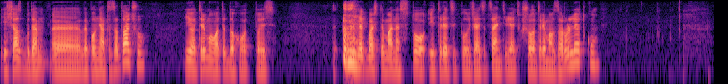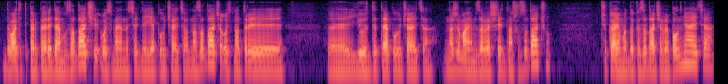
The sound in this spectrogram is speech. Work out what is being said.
І зараз будемо виповняти задачу і отримувати доход. Тобто, як бачите, в мене 100 і 30 виходить, центів я отримав за рулетку. Давайте тепер перейдемо в задачі. Ось в мене на сьогодні є, виходить, одна задача. Ось на 3 е, USDT, виходить. Нажимаємо завершити нашу задачу. Чекаємо, доки задача виповняється.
